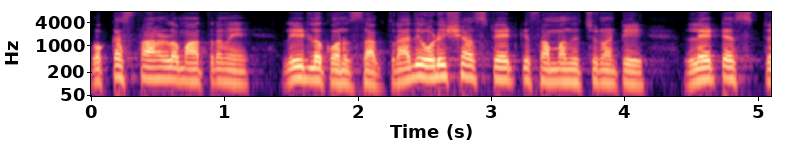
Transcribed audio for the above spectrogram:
ఒక్క స్థానంలో మాత్రమే లీడ్లో కొనసాగుతున్నాయి. అది ఒడిషా స్టేట్కి సంబంధించినటువంటి లేటెస్ట్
